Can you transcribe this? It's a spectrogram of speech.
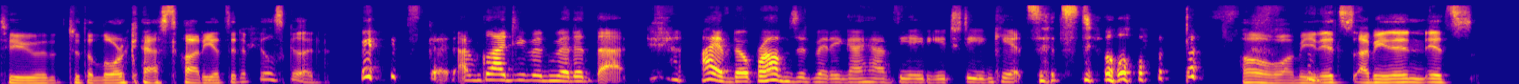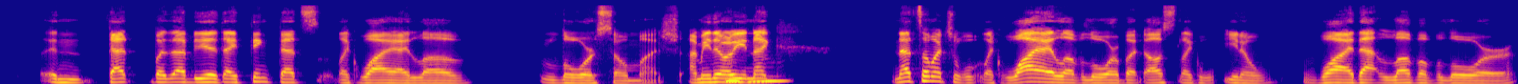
to to the Lorecast audience, and it feels good. it's good. I'm glad you've admitted that. I have no problems admitting I have the ADHD and can't sit still. Oh, I mean, it's I mean, and it's and that, but I mean, I think that's like why I love lore so much. I mean, I mean, like Mhm. not so much like why I love lore, but also like you know why that love of lore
